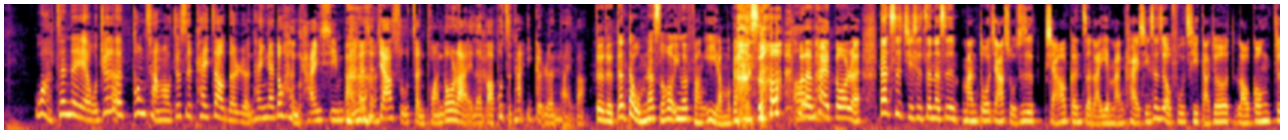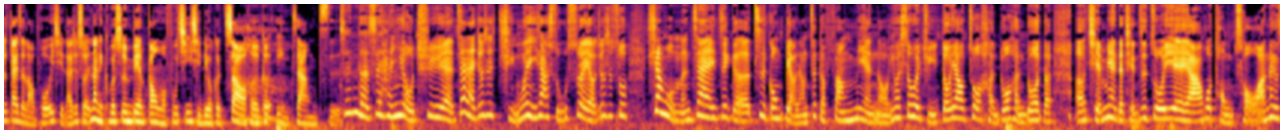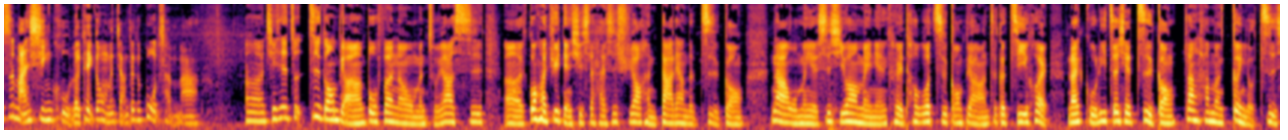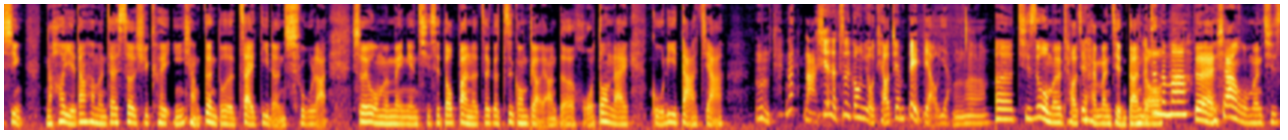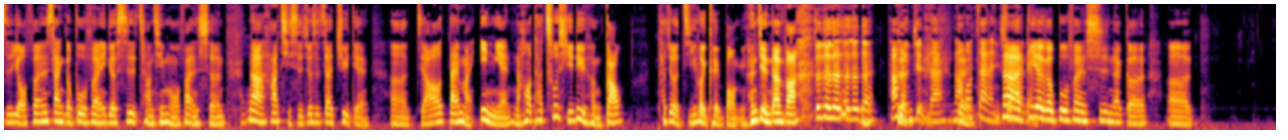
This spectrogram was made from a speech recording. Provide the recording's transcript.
哇，真的耶！我觉得通常哦，就是拍照的人他应该都很开心吧？应该是家属整团都来了吧？不止他一个人来吧？对对，但但我们那时候因为防疫了，我们刚刚说 不能太多人。Oh. 但是其实真的是蛮多家属就是想要跟着来，也蛮开心。甚至有夫妻档，就老公就是带着老婆一起来，就说：“那你可不可以顺便帮我们夫妻一起留个照、合个影这样子？” oh. 真的是很有趣耶！再来就是请问一下熟睡哦，就是说像我们在这个自工表扬这个方面哦，因为社会局都要做很多很多的。呃，前面的前置作业呀、或统筹啊，那个是蛮辛苦的，可以跟我们讲这个过程吗？呃，其实志志工表扬部分呢，我们主要是呃关怀据点，其实还是需要很大量的志工。那我们也是希望每年可以透过志工表扬这个机会，来鼓励这些志工，让他们更有自信，然后也让他们在社区可以影响更多的在地人出来。所以我们每年其实都办了这个志工表扬的活动，来鼓励大家。嗯，那哪些的志工有条件被表扬呢？呃，其实我们的条件还蛮简单的、哦。真的吗？对，像我们其实有分三个部分，一个是长期模范生，哦、那他其实就是在据点，呃，只要待满一年，然后他出席率很高，他就有机会可以报名，很简单吧？对对对对对对，他很简单。然后再来，那第二个部分是那个呃，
